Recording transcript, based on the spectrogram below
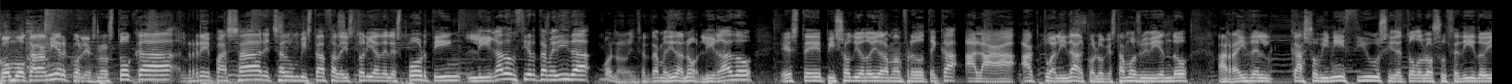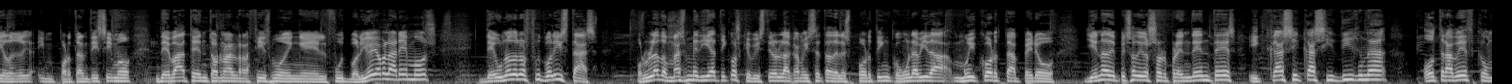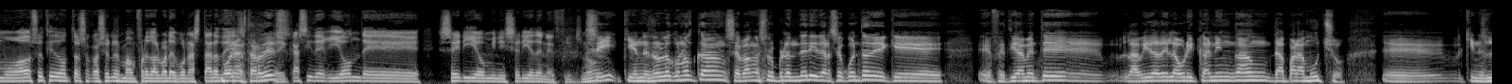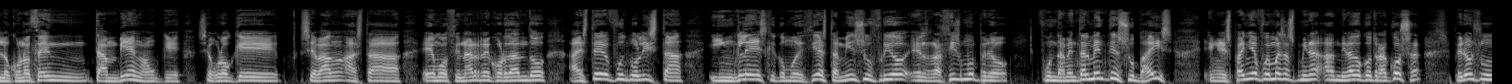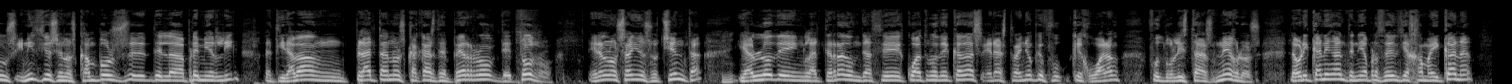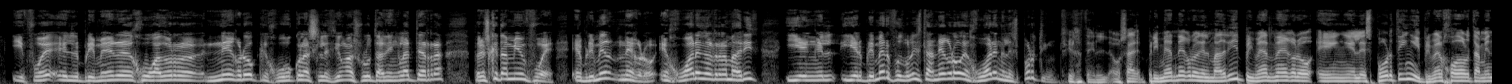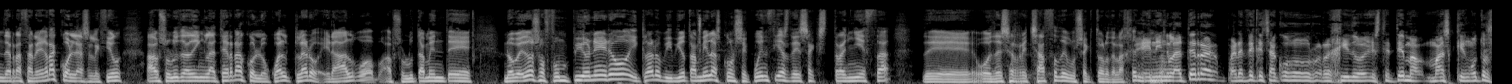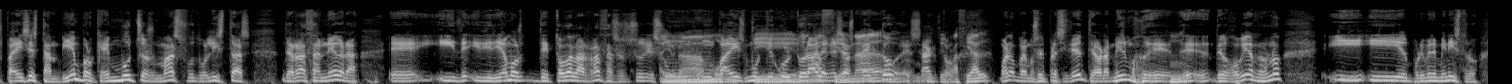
como cada miércoles nos toca repasar, echar un vistazo a la historia del Sporting, ligado en cierta medida, bueno, en cierta medida no, ligado este episodio de hoy de la Manfredoteca a la actualidad, con lo que estamos viviendo a raíz del caso Vinicius y de todo lo sucedido y el importantísimo debate en torno al racismo en el fútbol. Y hoy hablaremos de uno de los futbolistas por un lado, más mediáticos que vistieron la camiseta del Sporting, con una vida muy corta, pero llena de episodios sorprendentes y casi, casi digna otra vez, como ha sucedido en otras ocasiones, Manfredo Álvarez, buenas tardes. Buenas tardes. Eh, casi de guion de serie o miniserie de Netflix, ¿no? Sí, quienes no lo conozcan se van a sorprender y darse cuenta de que efectivamente la vida de Laurie Cunningham da para mucho. Eh, quienes lo conocen también, aunque seguro que se van hasta emocionar recordando a este futbolista inglés que, como decías, también sufrió el racismo, pero fundamentalmente en su país. En España fue más admirado que otra cosa, pero en sus inicios en los campos eh, de la Premier League le tiraban plátanos, cacas de perro, de todo. Eran los años 80 y hablo de Inglaterra donde hace cuatro décadas era extraño que, que jugaran futbolistas negros. Laurie Cunningham tenía procedencia jamaicana y fue el primer jugador negro que jugó con la selección absoluta de Inglaterra, pero es que también fue el primer negro en jugar en el Real Madrid y, en el, y el primer futbolista negro en jugar en el Sporting. Fíjate, o sea, primer negro en el Madrid, primer negro en el Sporting y primer jugador también de raza negra con la selección absoluta de Inglaterra, con lo cual, claro, era algo absolutamente novedoso, fue un pionero y, claro, vivió también las consecuencias de esa extrañeza de, o de ese rechazo de un sector de la gente. En Inglaterra parece que se ha corregido este tema más que en otros países también, porque hay muchos más futbolistas de raza negra eh, y, diríamos de todas las razas. Es, un, país multicultural en ese aspecto. Exacto. Bueno, vemos el presidente ahora mismo del gobierno, ¿no? Y, el primer ministro.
